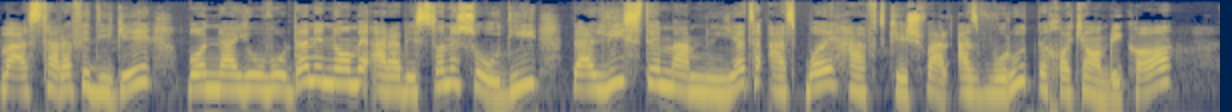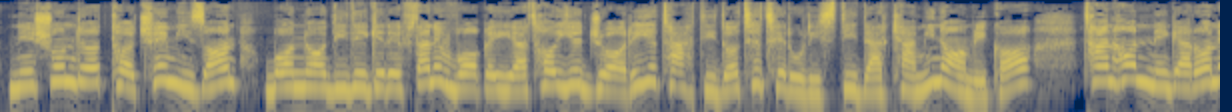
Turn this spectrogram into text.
و از طرف دیگه با نیاوردن نام عربستان سعودی در لیست ممنوعیت اتباع هفت کشور از ورود به خاک آمریکا نشون داد تا چه میزان با نادیده گرفتن واقعیت های جاری تهدیدات تروریستی در کمین آمریکا تنها نگران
